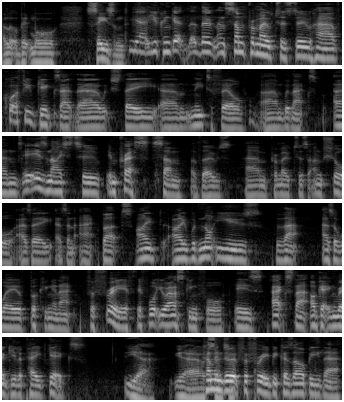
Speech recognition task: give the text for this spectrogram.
a little bit more seasoned. Yeah, you can get there, and some promoters do have quite a few gigs out there which they um, need to fill um, with acts, and it is nice to impress some of those um, promoters. I'm sure as a as an act, but I I would not use that as a way of booking an act for free if if what you're asking for is acts that are getting regular paid gigs. Yeah, yeah. Come and do so. it for free because I'll be there.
